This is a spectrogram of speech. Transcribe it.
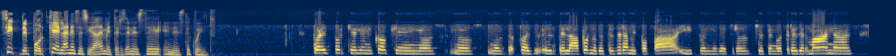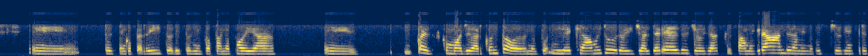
Sí, de por qué la necesidad de meterse en este, en este cuento. Pues porque el único que nos, nos, nos pues, eh, velaba por nosotros era mi papá y pues nosotros, yo tengo tres hermanas, eh, pues tengo perritos y pues mi papá no podía, eh, pues como ayudar con todo, no le quedaba muy duro y yo al ver eso, yo ya estaba muy grande, a mí me gusta, yo siempre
